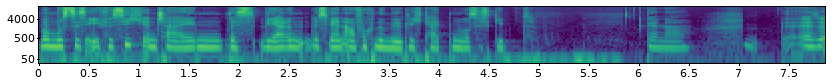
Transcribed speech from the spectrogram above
Man muss das eh für sich entscheiden. Das wären, das wären einfach nur Möglichkeiten, was es gibt. Genau. Also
